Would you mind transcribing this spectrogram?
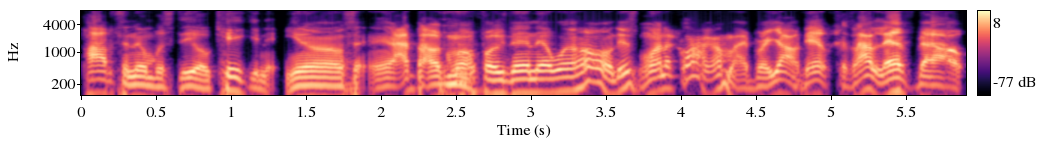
Pops and them was still kicking it. You know what I'm saying? I thought Mhm. motherfuckers then there went home. This one o'clock. I'm like, bro, y'all there because I left about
